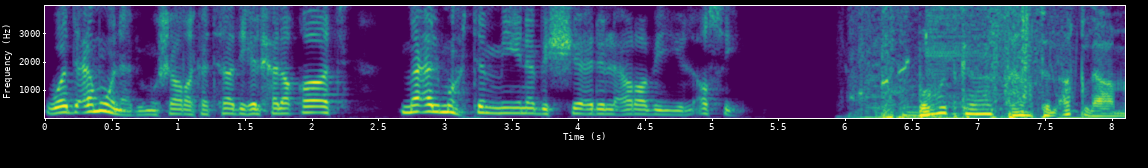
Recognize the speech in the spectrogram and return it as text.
وادعمونا بمشاركة هذه الحلقات مع المهتمين بالشعر العربي الأصيل. بودكاست همس الأقلام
